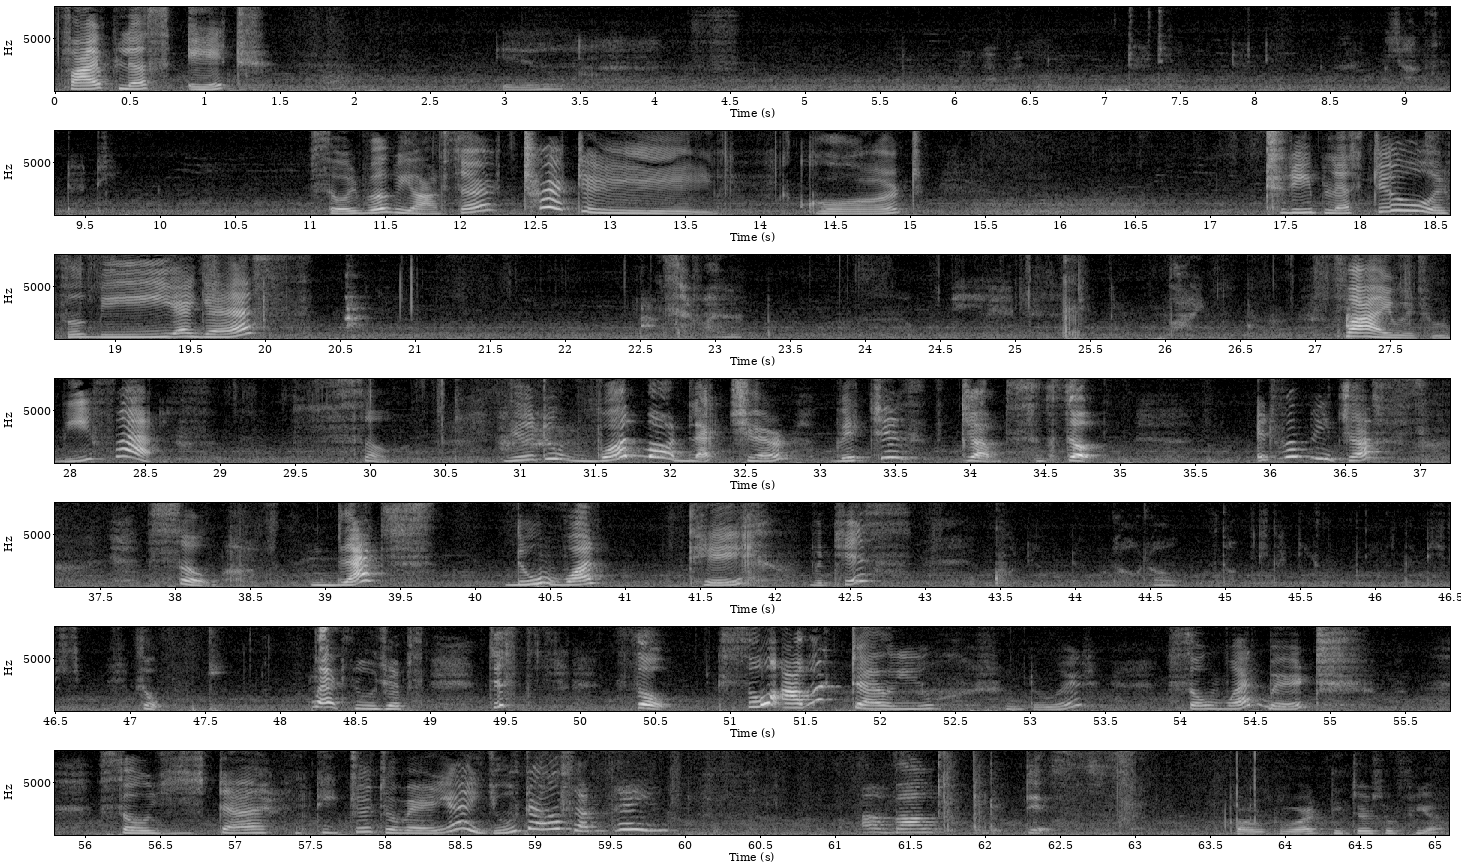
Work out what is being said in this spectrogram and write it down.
Five plus eight is So it will be answer thirty. Good. 3 plus 2, it will be, I guess, 7. 5, it will be 5. So, we do one more lecture, which is jumps. So, it will be just, so, let's do one thing, which is So let's. Just so so I will tell you to do it. So one minute. So the teacher Juvairia, you tell something about this. About what, teacher Sophia?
